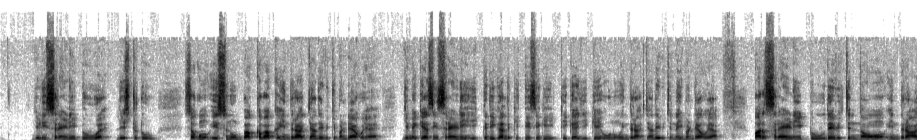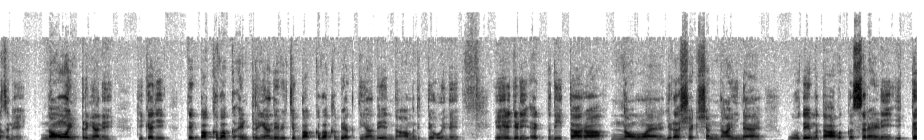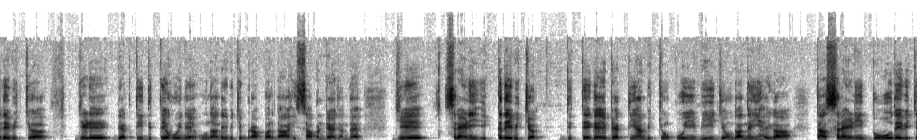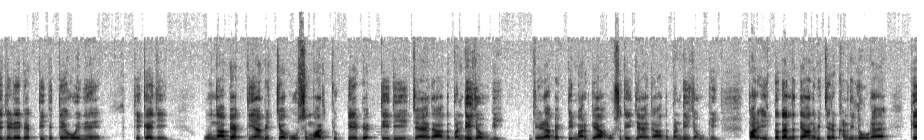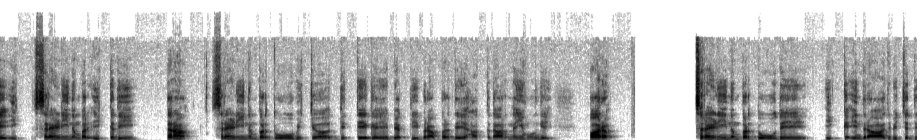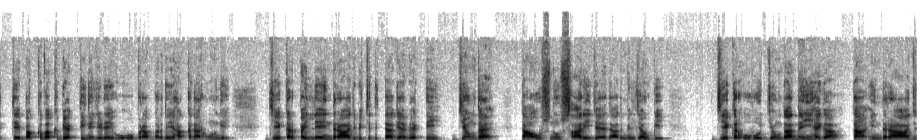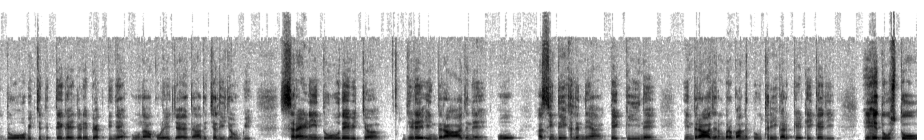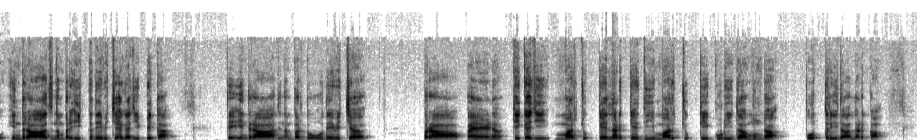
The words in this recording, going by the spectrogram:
ਜਿਹੜੀ ਸ਼੍ਰੇਣੀ 2 ਹੈ ਲਿਸਟ 2 ਸਗੋਂ ਇਸ ਨੂੰ ਵੱਖ-ਵੱਖ ਇੰਦਰਾਜਾਂ ਦੇ ਵਿੱਚ ਵੰਡਿਆ ਹੋਇਆ ਹੈ। ਜਿਵੇਂ ਕਿ ਅਸੀਂ ਸ਼੍ਰੇਣੀ 1 ਦੀ ਗੱਲ ਕੀਤੀ ਸੀਗੀ, ਠੀਕ ਹੈ ਜੀ, ਕਿ ਉਹਨੂੰ ਇੰਦਰਾਜਾਂ ਦੇ ਵਿੱਚ ਨਹੀਂ ਵੰਡਿਆ ਹੋਇਆ। ਪਰ ਸ਼੍ਰੇਣੀ 2 ਦੇ ਵਿੱਚ 9 ਇੰਦਰਾਜ ਨੇ 9 ਐਂਟਰੀਆਂ ਨੇ, ਠੀਕ ਹੈ ਜੀ, ਤੇ ਵੱਖ-ਵੱਖ ਐਂਟਰੀਆਂ ਦੇ ਵਿੱਚ ਵੱਖ-ਵੱਖ ਵਿਅਕਤੀਆਂ ਦੇ ਨਾਮ ਦਿੱਤੇ ਹੋਏ ਨੇ। ਇਹ ਜਿਹੜੀ ਐਕਟ ਦੀ ਧਾਰਾ 9 ਹੈ, ਜਿਹੜਾ ਸੈਕਸ਼ਨ 9 ਹੈ ਉਹਦੇ ਮੁਤਾਬਕ ਸ਼੍ਰੇਣੀ 1 ਦੇ ਵਿੱਚ ਜਿਹੜੇ ਵਿਅਕਤੀ ਦਿੱਤੇ ਹੋਏ ਨੇ, ਉਹਨਾਂ ਦੇ ਵਿੱਚ ਬਰਾਬਰ ਦਾ ਹਿੱਸਾ ਵੰਡਿਆ ਜਾਂਦਾ ਹੈ। ਜੇ ਸ਼੍ਰੇਣੀ 1 ਦੇ ਵਿੱਚ ਦਿੱਤੇ ਗਏ ਵਿਅਕਤੀਆਂ ਵਿੱਚੋਂ ਕੋਈ ਵੀ ਜਿਉਂਦਾ ਨਹੀਂ ਹੈਗਾ, ਤਾਂ ਸ਼੍ਰੇਣੀ 2 ਦੇ ਵਿੱਚ ਜਿਹੜੇ ਵਿਅਕਤੀ ਦਿੱਤੇ ਹੋਏ ਨੇ, ਠੀਕ ਹੈ ਜੀ, ਉਹਨਾਂ ਵਿਅਕਤੀਆਂ ਵਿੱਚ ਉਸ ਮਰ ਚੁੱਕੇ ਵਿਅਕਤੀ ਦੀ ਜਾਇਦਾਦ ਵੰਡੀ ਜਾਊਗੀ। ਜਿਹੜਾ ਵਿਅਕਤੀ ਮਰ ਗਿਆ, ਉਸ ਦੀ ਜਾਇਦਾਦ ਵੰਡੀ ਜਾਊਗੀ। ਪਰ ਇੱਕ ਗੱਲ ਧਿਆਨ ਵਿੱਚ ਰੱਖਣ ਦੀ ਲੋੜ ਹੈ ਕਿ ਇੱਕ ਸ਼੍ਰੇਣੀ ਨੰਬਰ 1 ਦੀ ਤਰ੍ਹਾਂ ਸ਼੍ਰੇਣੀ ਨੰਬਰ 2 ਵਿੱਚ ਦਿੱਤੇ ਗਏ ਵਿਅਕਤੀ ਬਰਾਬਰ ਦੇ ਹੱਕਦਾਰ ਨਹੀਂ ਹੋਣਗੇ। ਪਰ ਸ਼੍ਰੇਣੀ ਨੰਬਰ 2 ਦੇ ਇੱਕ ਇੰਦਰਾਜ ਵਿੱਚ ਦਿੱਤੇ ਵੱਖ-ਵੱਖ ਵਿਅਕਤੀ ਨੇ ਜਿਹੜੇ ਉਹ ਬਰਾਬਰ ਦੇ ਹੱਕਦਾਰ ਹੋਣਗੇ। ਜੇਕਰ ਪਹਿਲੇ ਇੰਦਰਾਜ ਵਿੱਚ ਦਿੱਤਾ ਗਿਆ ਵਿਅਕਤੀ ਜਿਉਂਦਾ ਹੈ, ਤਾਂ ਉਸ ਨੂੰ ਸਾਰੀ ਜਾਇਦਾਦ ਮਿਲ ਜਾਊਗੀ। ਜੇਕਰ ਉਹ ਜਿਉਂਦਾ ਨਹੀਂ ਹੈਗਾ ਤਾਂ ਇੰਦਰਾਜ 2 ਵਿੱਚ ਦਿੱਤੇ ਗਏ ਜਿਹੜੇ ਵਿਅਕਤੀ ਨੇ, ਉਹਨਾਂ ਕੋਲੇ ਜਾਇਦਾਦ ਚਲੀ ਜਾਊਗੀ। ਸ਼੍ਰੇਣੀ 2 ਦੇ ਵਿੱਚ ਜਿਹੜੇ ਇੰਦਰਾਜ ਨੇ, ਉਹ ਅਸੀਂ ਦੇਖ ਲੈਂਦੇ ਆ ਕਿ ਕੀ ਨੇ। ਇੰਦਰਾਜ ਨੰਬਰ 1 2 3 ਕਰਕੇ, ਠੀਕ ਹੈ ਜੀ? ਇਹ ਦੋਸਤੋ ਇੰਦਰਾਜ ਨੰਬਰ 1 ਦੇ ਵਿੱਚ ਹੈਗਾ ਜੀ ਪਿਤਾ ਤੇ ਇੰਦਰਾਜ ਨੰਬਰ 2 ਦੇ ਵਿੱਚ ਭਰਾ, ਭੈਣ, ਠੀਕ ਹੈ ਜੀ? ਮਰ ਚੁੱਕੇ ਲੜਕੇ ਦੀ ਮਰ ਚੁੱਕੀ ਕੁੜੀ ਦਾ ਮੁੰਡਾ, ਪੋਤਰੀ ਦਾ ਲੜਕਾ।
